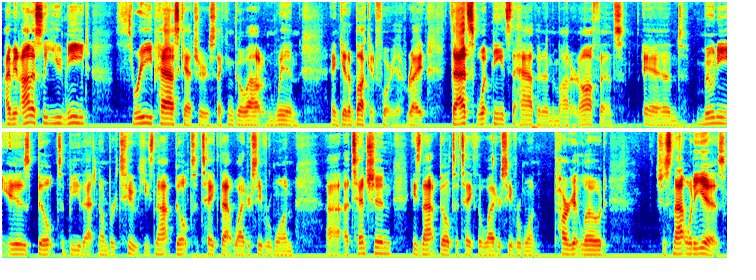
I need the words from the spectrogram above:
I mean, honestly, you need three pass catchers that can go out and win and get a bucket for you, right? That's what needs to happen in the modern offense. And Mooney is built to be that number two. He's not built to take that wide receiver one uh, attention. He's not built to take the wide receiver one target load. It's just not what he is.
